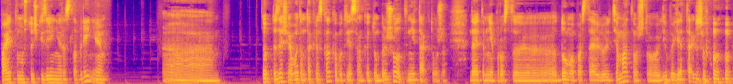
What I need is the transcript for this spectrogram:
Поэтому с точки зрения расслабления, э, ну, ты знаешь, я об этом так рассказал, как будто я сам к этому пришел, это не так тоже. Да, это мне просто э, дома поставили ультиматум, что либо я так живу,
